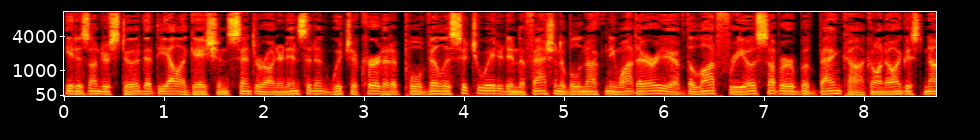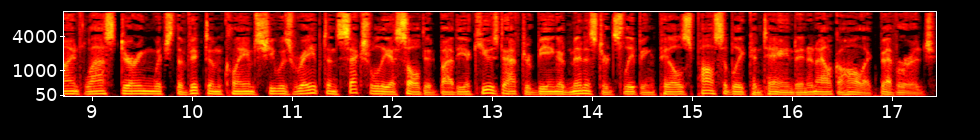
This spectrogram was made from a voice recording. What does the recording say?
It is understood that the allegations center on an incident which occurred at a pool villa situated in the fashionable Nok Wat area of the Lat Phrao suburb of Bangkok on August 9 last during which the victim claims she was raped and sexually assaulted by the accused after being administered sleeping pills possibly contained in an alcoholic beverage.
